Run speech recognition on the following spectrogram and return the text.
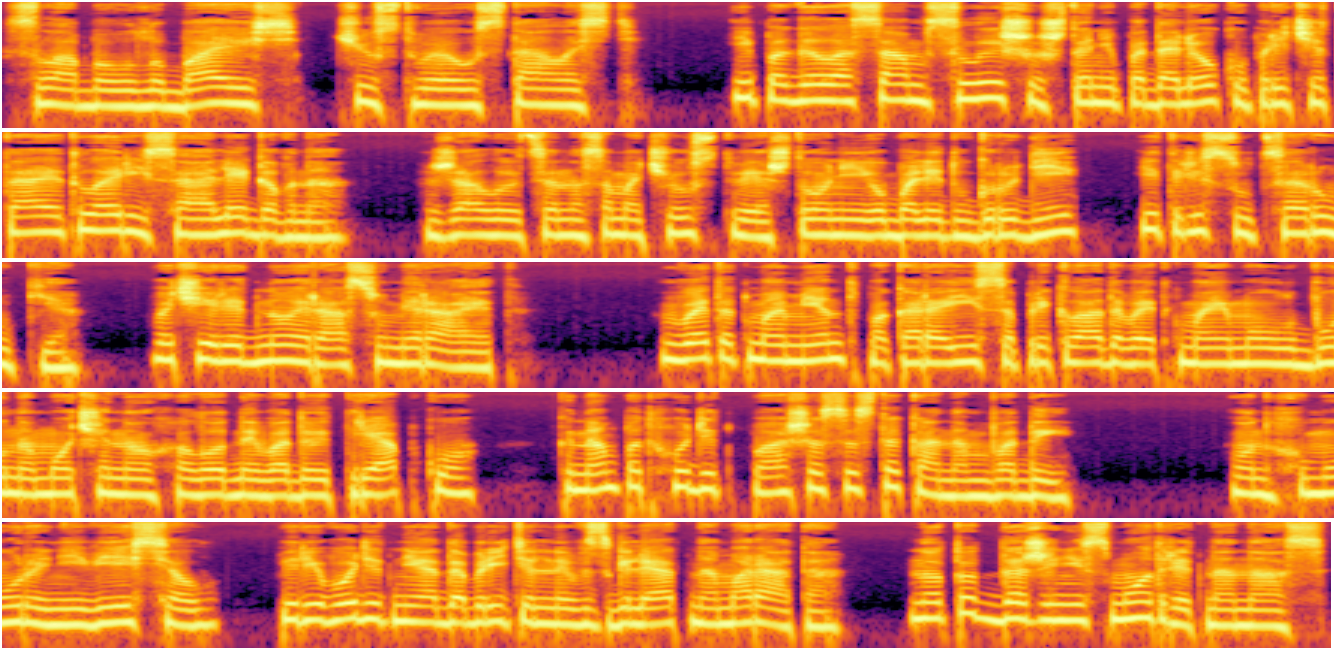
Слабо улыбаюсь, чувствуя усталость. И по голосам слышу, что неподалеку причитает Лариса Олеговна. Жалуется на самочувствие, что у нее болит в груди и трясутся руки. В очередной раз умирает. В этот момент, пока Раиса прикладывает к моему лбу намоченную холодной водой тряпку, к нам подходит Паша со стаканом воды. Он хмур и не весел, переводит неодобрительный взгляд на Марата но тот даже не смотрит на нас,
